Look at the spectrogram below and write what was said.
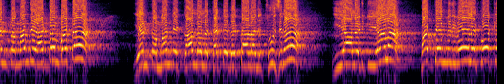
ఎంతమంది అడ్డం పడ్డా ఎంతమంది కాళ్ళలో కట్టెబెట్టాలని చూసినా ఇయాలటికి ఇయాల పద్దెనిమిది వేల కోట్ల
